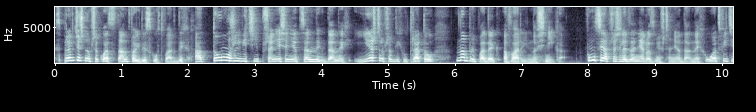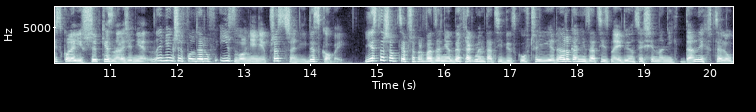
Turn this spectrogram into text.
Sprawdzisz na przykład stan Twoich dysków twardych, a to umożliwi Ci przeniesienie cennych danych jeszcze przed ich utratą na wypadek awarii nośnika. Funkcja prześledzenia rozmieszczenia danych ułatwi Ci z kolei szybkie znalezienie największych folderów i zwolnienie przestrzeni dyskowej. Jest też opcja przeprowadzenia defragmentacji dysków, czyli reorganizacji znajdujących się na nich danych w celu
